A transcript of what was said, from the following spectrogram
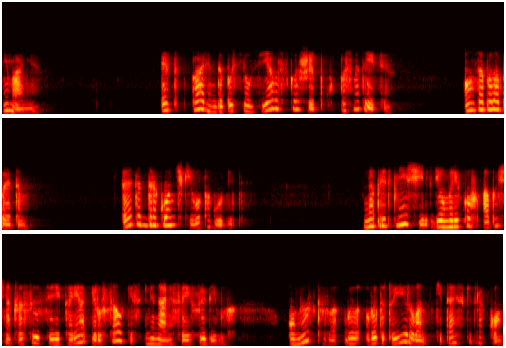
внимание. Этот парень допустил дьявольскую ошибку. Посмотрите. Он забыл об этом. Этот дракончик его погубит. На предплечье, где у моряков обычно красуются якоря и русалки с именами своих любимых, у мертвого был вытатуирован китайский дракон.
